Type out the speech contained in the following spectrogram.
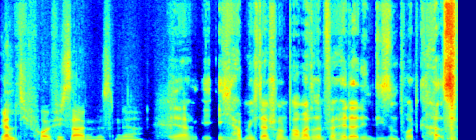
relativ häufig sagen müssen, ja. Ja, ich, ich habe mich da schon ein paar Mal drin verheddert in diesem Podcast.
